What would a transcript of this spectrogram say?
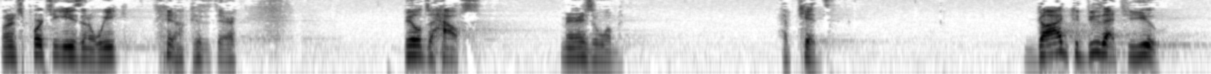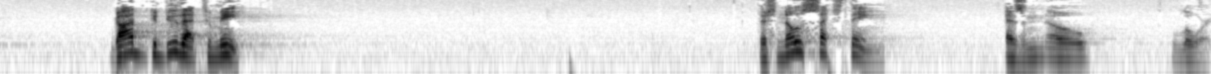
Learns Portuguese in a week, you know, because it's Eric. Builds a house. Marries a woman. Have kids. God could do that to you. God could do that to me. There's no such thing as no Lord.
